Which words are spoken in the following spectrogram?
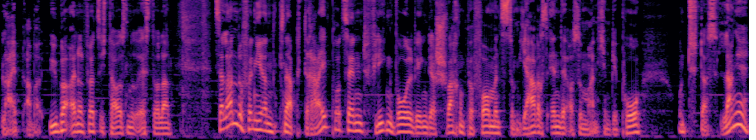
bleibt aber über 41.000 US-Dollar. Zalando verlieren knapp 3%, fliegen wohl wegen der schwachen Performance zum Jahresende aus so manchem Depot. Und das lange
